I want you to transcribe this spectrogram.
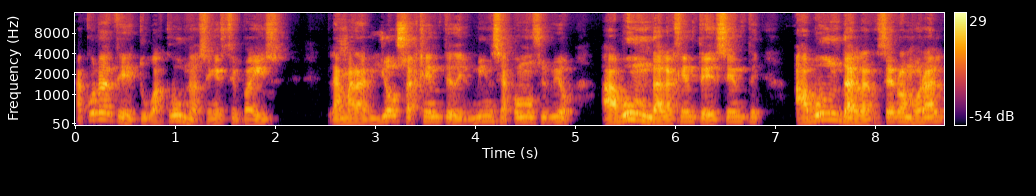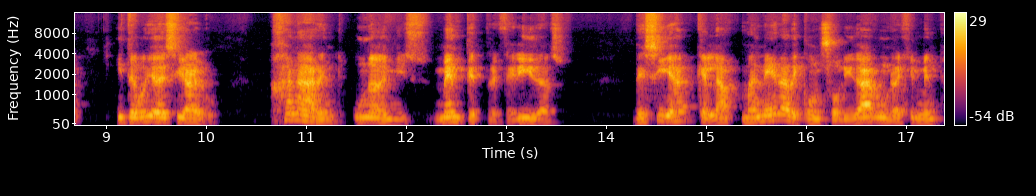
Acuérdate de tus vacunas en este país la maravillosa gente del MINSA, cómo sirvió. Abunda la gente decente, abunda la reserva moral. Y te voy a decir algo. Hannah Arendt, una de mis mentes preferidas, decía que la manera de consolidar un régimen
